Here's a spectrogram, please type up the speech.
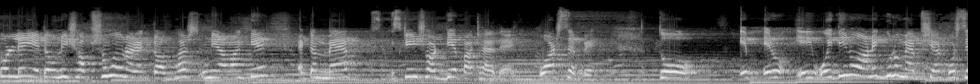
করলেই এটা উনি সবসময় ওনার একটা অভ্যাস, উনি আমাকে একটা ম্যাপ স্ক্রিনশট দিয়ে পাঠিয়ে দেয় হোয়াটসঅ্যাপে তো এই, ওই দিনও অনেকগুলো ম্যাপ শেয়ার করছে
